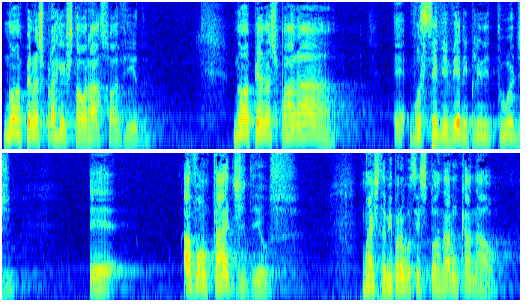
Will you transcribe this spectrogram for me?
não apenas para restaurar a sua vida, não apenas para é, você viver em plenitude é, a vontade de Deus, mas também para você se tornar um canal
